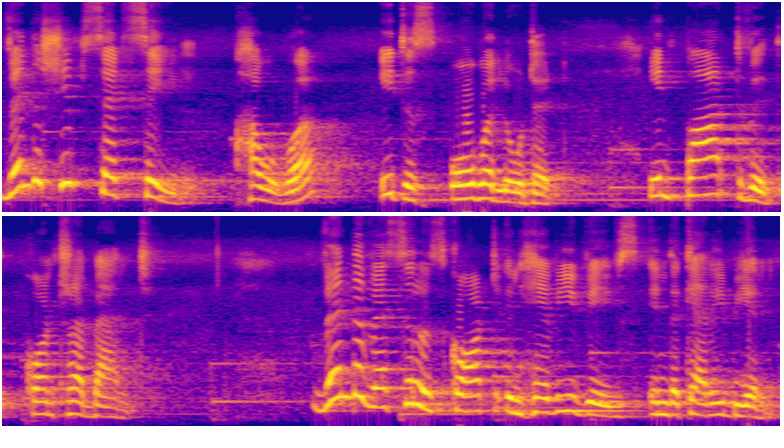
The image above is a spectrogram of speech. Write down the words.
When the ship set sail, however, it is overloaded, in part with contraband. When the vessel is caught in heavy waves in the Caribbean,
